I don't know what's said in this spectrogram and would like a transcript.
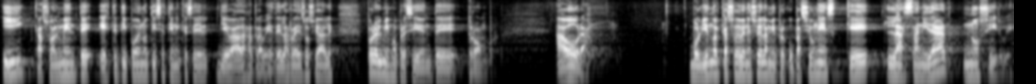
y casualmente este tipo de noticias tienen que ser llevadas a través de las redes sociales por el mismo presidente Trump. Ahora, volviendo al caso de Venezuela, mi preocupación es que la sanidad no sirve.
